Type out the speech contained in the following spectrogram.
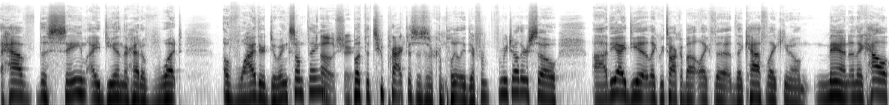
have the same idea in their head of what of why they're doing something. Oh, sure. But the two practices are completely different from each other. So uh, the idea, like we talk about, like the the Catholic, you know, man, and like how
